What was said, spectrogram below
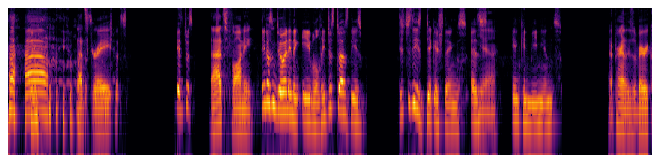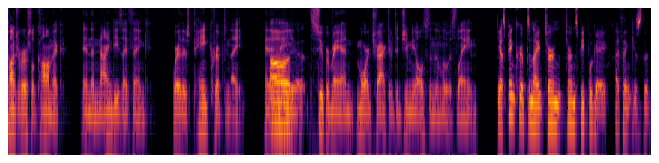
That's great. Just- it's just That's funny. he doesn't do anything evil. He just does these, just just these dickish things as Yeah. inconvenience. And apparently, there's a very controversial comic in the 90s, I think, where there's pink kryptonite. And it Oh, made yeah. Superman more attractive to Jimmy Olsen than Lois Lane. Yes, pink kryptonite turn turns people gay. I think is the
